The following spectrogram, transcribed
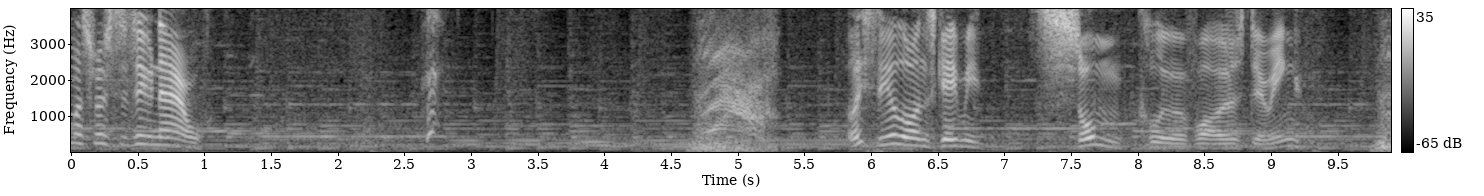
Am I supposed to do now? At least the other ones gave me some clue of what I was doing. Maybe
